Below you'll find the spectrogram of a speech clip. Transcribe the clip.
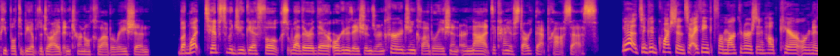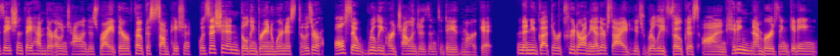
people to be able to drive internal collaboration. But what tips would you give folks, whether their organizations are encouraging collaboration or not, to kind of start that process? Yeah, it's a good question. So I think for marketers and healthcare organizations, they have their own challenges, right? They're focused on patient acquisition, building brand awareness. Those are also really hard challenges in today's market. And then you've got the recruiter on the other side who's really focused on hitting numbers and getting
